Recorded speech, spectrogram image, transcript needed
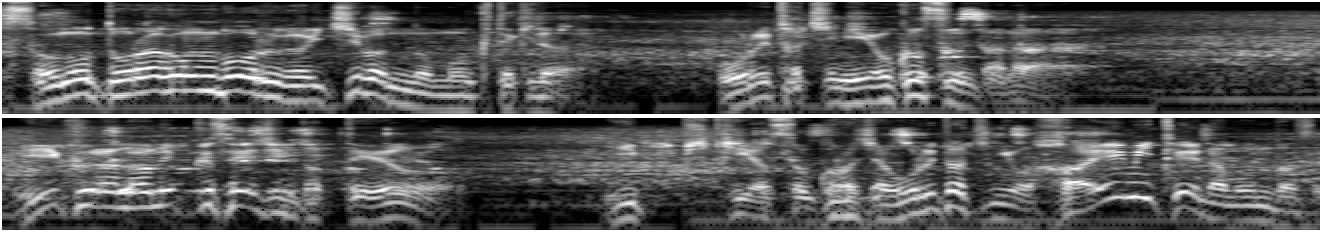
そのドラゴンボールが一番の目的だ俺たちによこすんだな。いくらナメック星人だってよ。一匹やそこらじゃ俺たちにはハエみてえなもんだぜ。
